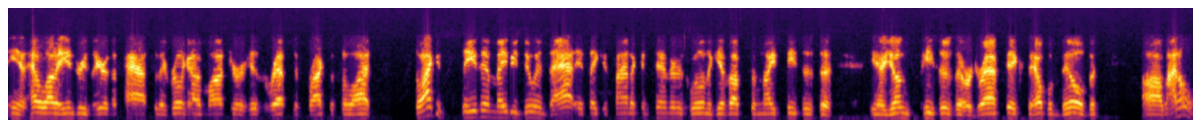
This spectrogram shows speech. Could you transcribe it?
you know, had a lot of injuries here in the past, so they've really got to monitor his reps and practice a lot. so I could see them maybe doing that if they could find a contender that's willing to give up some nice pieces to, you know, young pieces or draft picks to help them build. But um, I don't,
